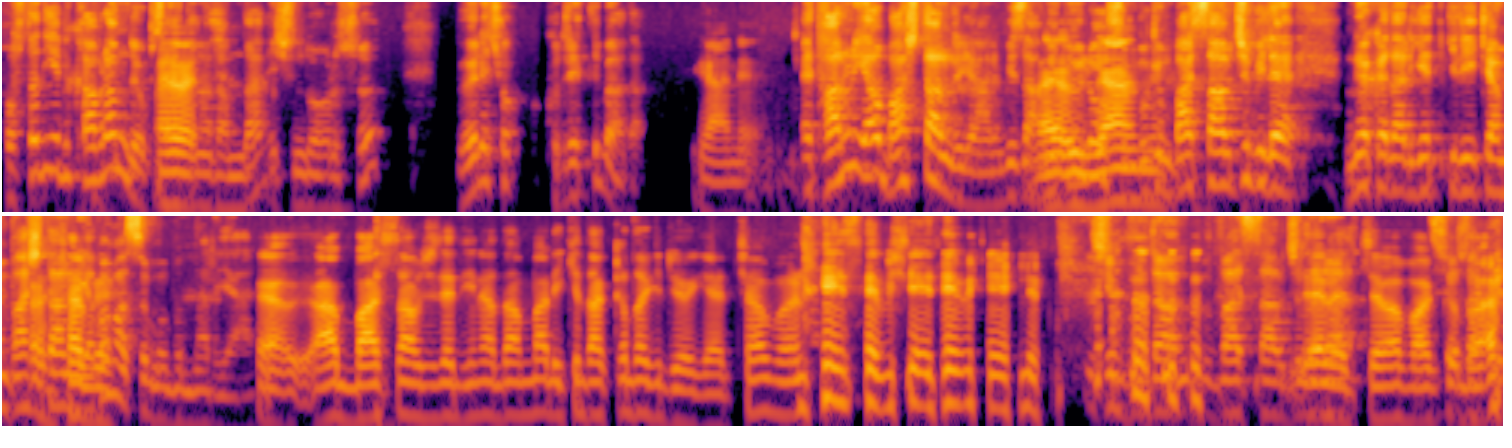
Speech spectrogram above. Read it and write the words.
Posta diye bir kavram da yok zaten Evet. adamda işin doğrusu. Böyle çok kudretli bir adam. Yani E tanrı ya baş tanrı yani. Biz Ahmet Evet, öyle olsun. yani- Bugün başsavcı bile ne kadar yetkiliyken baş E, tanrı tabii. yapamasın mı bunları yani? ya, abi başsavcı dediğin adamlar iki dakikada gidiyor gerçi ama neyse bir şey demeyelim. Şimdi buradan başsavcılara Evet cevap hakkı var.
